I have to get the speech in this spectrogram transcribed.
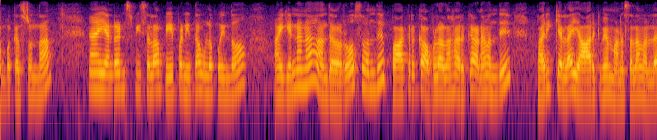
ரொம்ப கஷ்டம்தான். என்ட்ரன்ஸ் ஃபீஸ் எல்லாம் பே பண்ணி தான் உள்ளே போயிருந்தோம். என்னென்னா அந்த ரோஸ் வந்து பார்க்குறக்கு அவ்வளோ அழகாக இருக்குது ஆனால் வந்து பறிக்கலாம் யாருக்குமே மனசெல்லாம் வரல.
